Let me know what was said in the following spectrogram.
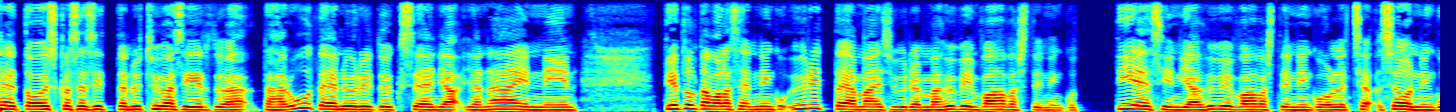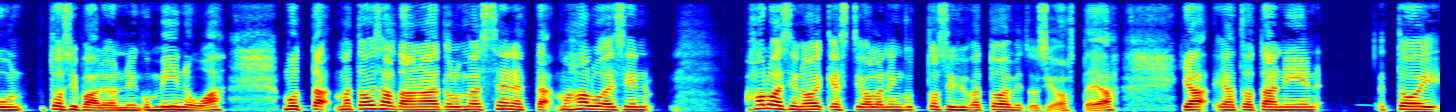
että olisiko se sitten nyt hyvä siirtyä tähän uuteen yritykseen ja, ja näin, niin tietyllä tavalla sen niin kuin yrittäjämäisyyden mä hyvin vahvasti niin kuin tiesin ja hyvin vahvasti niin kuin, että se, se on niin kuin, tosi paljon niin kuin minua. Mutta mä toisaalta olen ajatellut myös sen, että mä haluaisin, haluaisin oikeasti olla niin kuin tosi hyvä toimitusjohtaja. Ja, ja tota niin, toi,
